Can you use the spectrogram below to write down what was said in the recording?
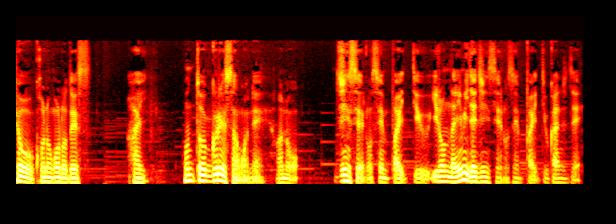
今日この頃です。はい。本当グレさんはね、あの、人生の先輩っていう、いろんな意味で人生の先輩っていう感じで、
